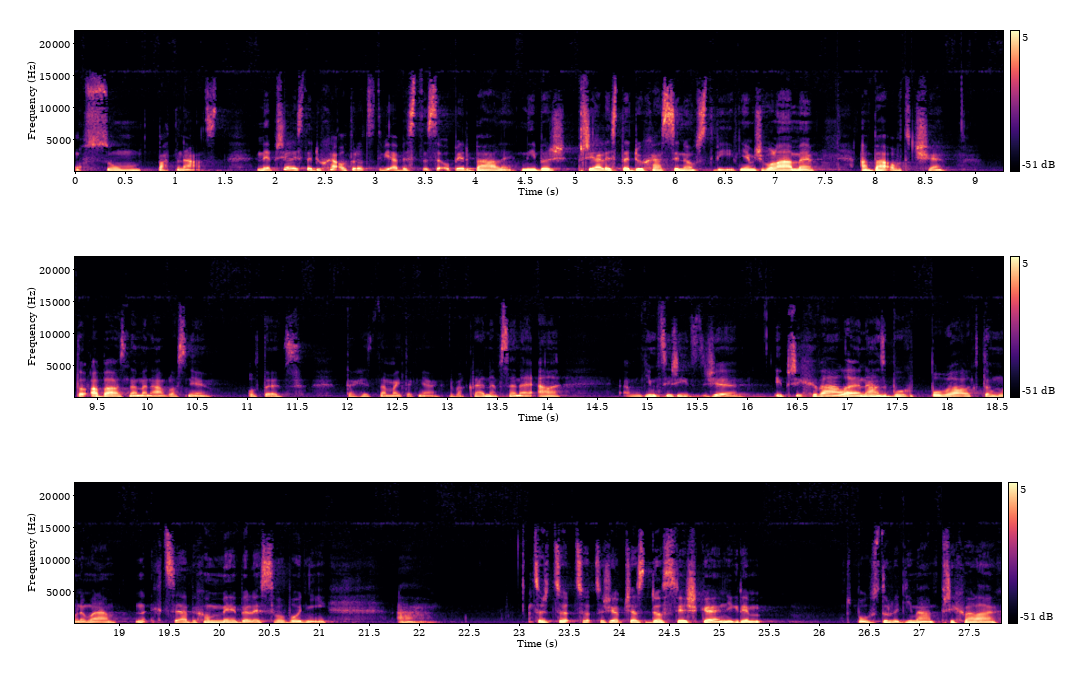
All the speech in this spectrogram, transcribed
8.15. Nepřijali jste ducha otroctví, abyste se opět báli. Nýbrž přijali jste ducha synovství, v němž voláme Abba Otče. To Abba znamená vlastně otec. Takže tam mají tak nějak dvakrát napsané, ale tím chci říct, že i při chvále nás Bůh povolal k tomu, nebo nám chce, abychom my byli svobodní. A co, co, co, což je občas dost těžké. Někdy spoustu lidí má při chvalách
